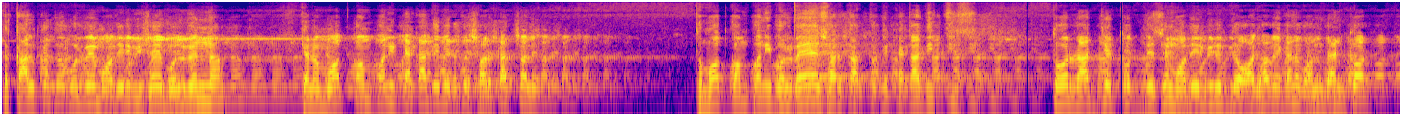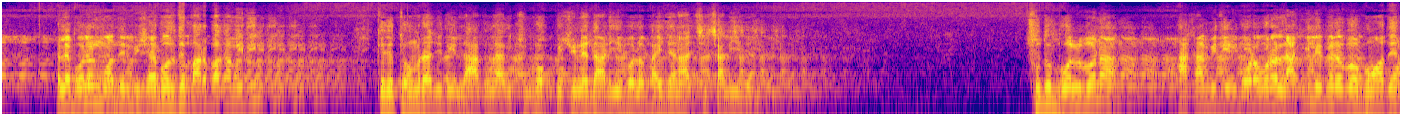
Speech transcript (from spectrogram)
তা কালকে তো বলবে মদের বিষয়ে বলবেন না। কেন মদ কোম্পানি টাকা দেবে যাতে সরকার চলে। তো মদ কোম্পানি বলবে "এ, সরকার তোকে টাকা দিচ্ছিস তোর রাজ্যে, তোর দেশে মদের বিরুদ্ধে অজ হবে কেন? ব্যান্ড কর। তাহলে বলুন, মদের বিষয়ে বলতে পারব আগামী দিন? কিন্তু তোমরা যদি লাখ লাখ যুবক পিছনে দাঁড়িয়ে বলো, ভাইজান, আছি, চালিয়ে যান। শুধু বলব না, আগামী দিন বড় বড় লাঠি লে বেরোবো মদের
